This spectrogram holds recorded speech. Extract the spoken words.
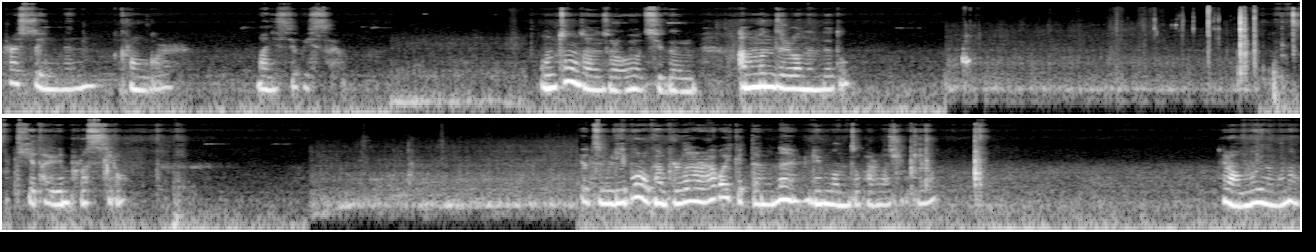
할 수 있는 그런 걸 많이 쓰고 있어요. 엄청 자연스러워요. 지금 안 문질렀는데도 뒤에 달린 브러쉬로 요즘 립으로 그냥 블러셔를 하고 있기 때문에 립 먼저 발라줄게요. 잘 안 보이는구나. 왜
